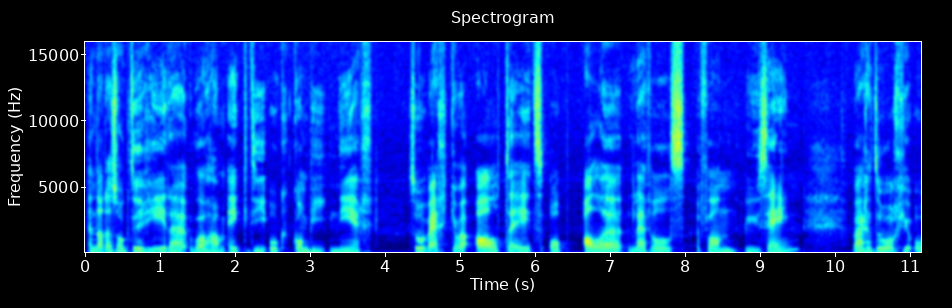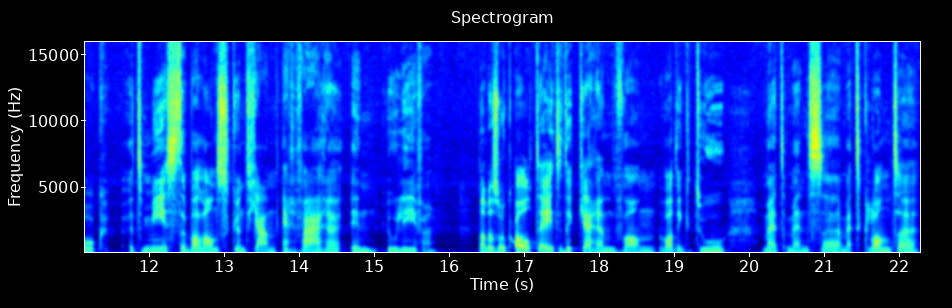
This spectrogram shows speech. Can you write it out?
En dat is ook de reden waarom ik die ook combineer. Zo werken we altijd op alle levels van je zijn, waardoor je ook het meeste balans kunt gaan ervaren in uw leven. Dat is ook altijd de kern van wat ik doe met mensen, met klanten.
